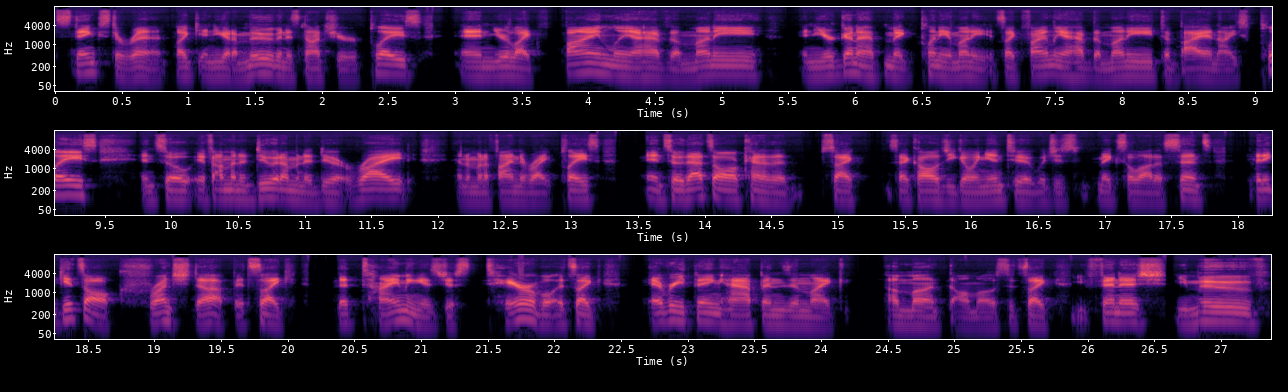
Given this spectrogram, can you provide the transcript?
stinks to rent. Like, and you got to move, and it's not your place. And you're like, finally, I have the money and you're to make plenty of money. It's like finally I have the money to buy a nice place. And so if I'm to do it, I'm to do it right and I'm to find the right place. And so that's all kind of the psych- psychology going into it, which is makes a lot of sense. But it gets all crunched up. It's like the timing is just terrible. It's like everything happens in like a month almost. It's like you finish, you move,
